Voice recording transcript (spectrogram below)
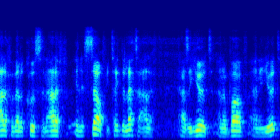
Aleph of Elokus, and Aleph in itself, you take the letter Aleph, it has a Yud and a Vav and a Yud.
